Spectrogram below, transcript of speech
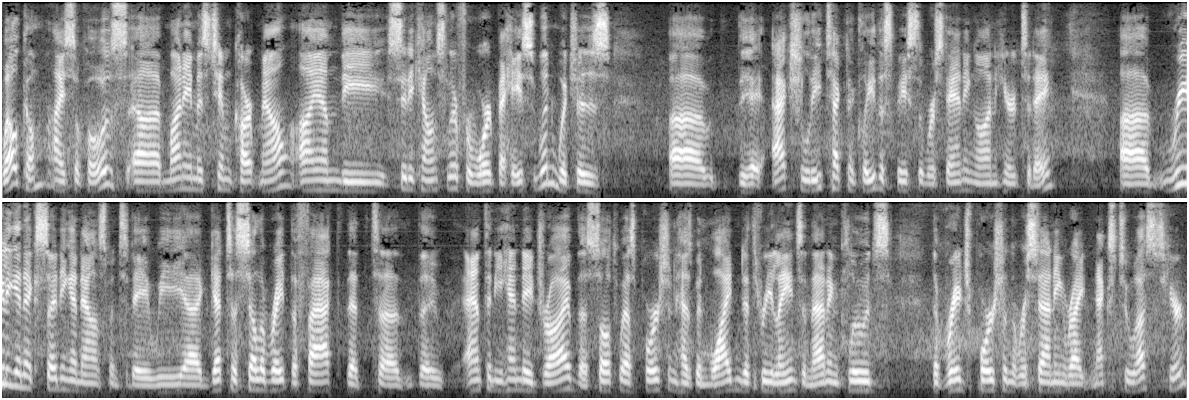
welcome, I suppose. Uh, my name is Tim Cartmell. I am the city councilor for Ward pihêsiwin, which is uh, the actually, technically, the space that we're standing on here today. Uh, really an exciting announcement today. We uh, get to celebrate the fact that uh, the Anthony Henday Drive, the southwest portion, has been widened to three lanes, and that includes the bridge portion that we're standing right next to us here.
